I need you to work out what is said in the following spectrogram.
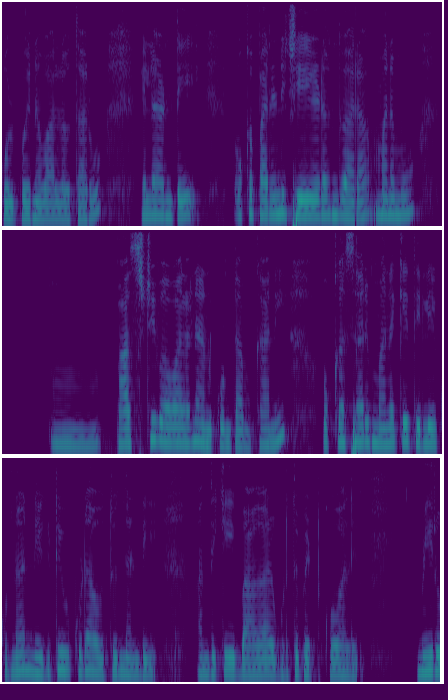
కోల్పోయిన వాళ్ళు అవుతారు ఎలా అంటే ఒక పనిని చేయడం ద్వారా మనము పాజిటివ్ అవ్వాలని అనుకుంటాం. కానీ ఒక్కసారి మనకే తెలియకుండా నెగిటివ్ కూడా అవుతుందండి. అందుకే బాగా గుర్తుపెట్టుకోవాలి. మీరు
